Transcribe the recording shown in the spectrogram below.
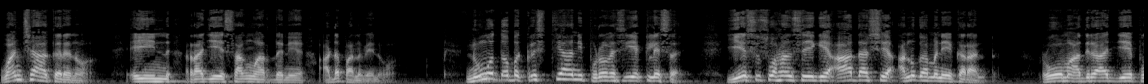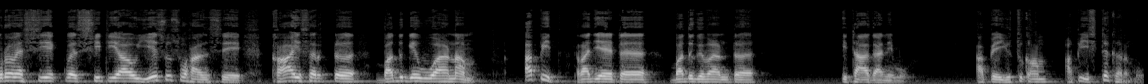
වංචා කරනවා. එයින් රජයේ සංවර්ධනය අඩ පනවෙනවා. නුමුත් ඔබ ක්‍රස්ටයානි පුරවැසියෙක් ලෙස. යේසුස් වහන්සේගේ ආදර්ශය අනුගමනය කරන්නට. රෝම අධිරාජ්‍යයේ පුරවැස්සියෙක්ව සිටියාව යේසුස් වහන්සේ කායිසර්ට බදුගෙව්වා නම්. අපිත් රජයට බදුගෙවන්ට ඉතාගනිමු. අපේ යුතුකම් අපි ඉෂ්ට කරමු.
